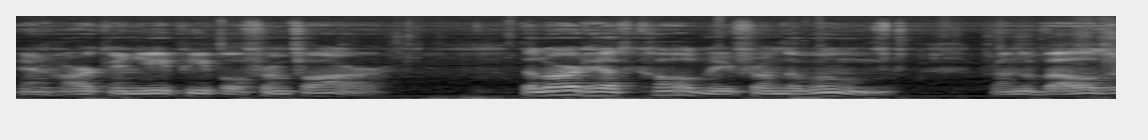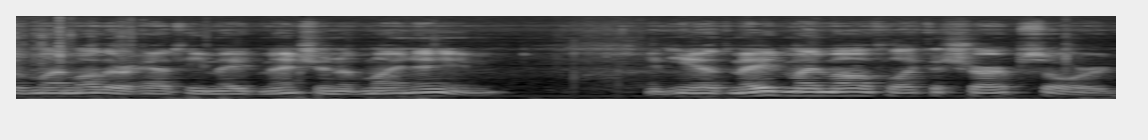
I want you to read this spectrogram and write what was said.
and hearken ye people from far. The Lord hath called me from the womb, from the bowels of my mother hath he made mention of my name, and he hath made my mouth like a sharp sword.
